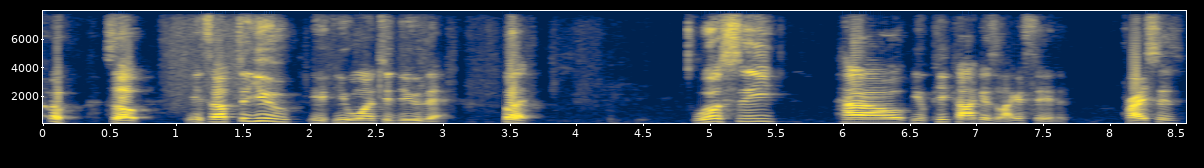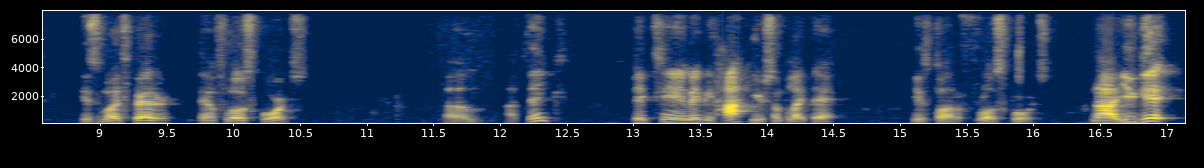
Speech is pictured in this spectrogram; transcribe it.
so it's up to you if you want to do that. But we'll see how you know Peacock is. Like I said, prices is much better than Flow Sports. Um, I think Big Ten, maybe hockey or something like that, is part of Flow Sports. Now you get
